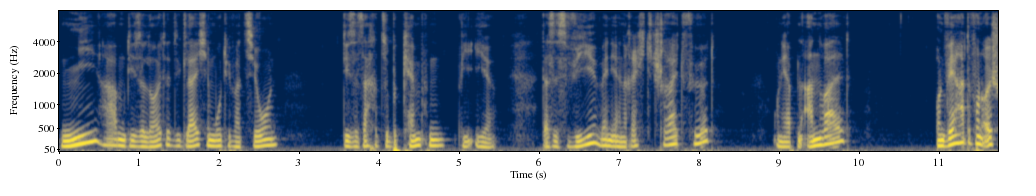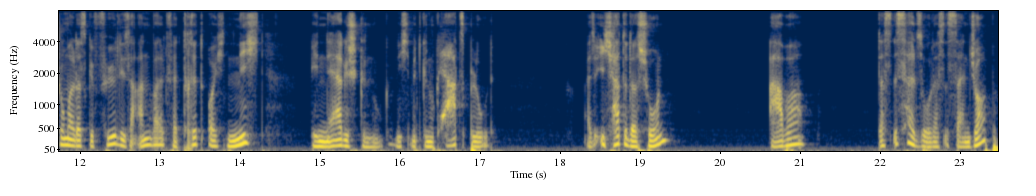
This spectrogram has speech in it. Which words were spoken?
nie haben diese Leute die gleiche Motivation, diese Sache zu bekämpfen wie ihr. Das ist wie, wenn ihr einen Rechtsstreit führt und ihr habt einen Anwalt und wer hatte von euch schon mal das Gefühl, dieser Anwalt vertritt euch nicht energisch genug, nicht mit genug Herzblut? Also ich hatte das schon, aber das ist halt so, das ist sein Job.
